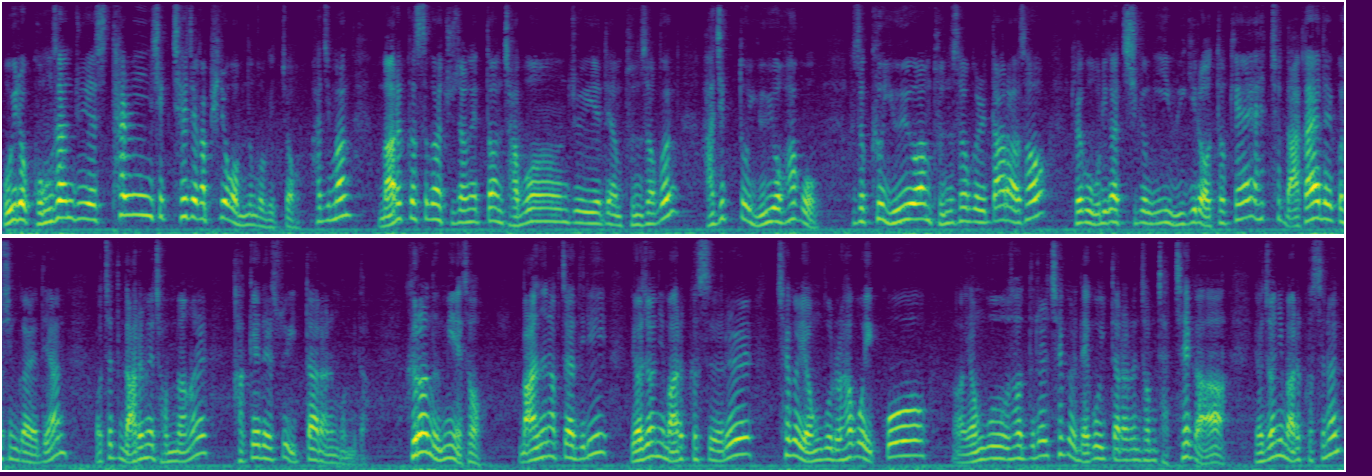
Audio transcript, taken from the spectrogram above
오히려 공산주의의 스탈린식 체제가 필요가 없는 거겠죠. 하지만 마르크스가 주장했던 자본주의에 대한 분석은 아직도 유효하고, 그래서 그 유효한 분석을 따라서 결국 우리가 지금 이 위기를 어떻게 헤쳐 나가야 될 것인가에 대한 어쨌든 나름의 전망을 갖게 될 수 있다라는 겁니다. 그런 의미에서 많은 학자들이 여전히 마르크스를 책을 연구를 하고 있고 어, 연구서들을 책을 내고 있다라는 점 자체가 여전히 마르크스는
